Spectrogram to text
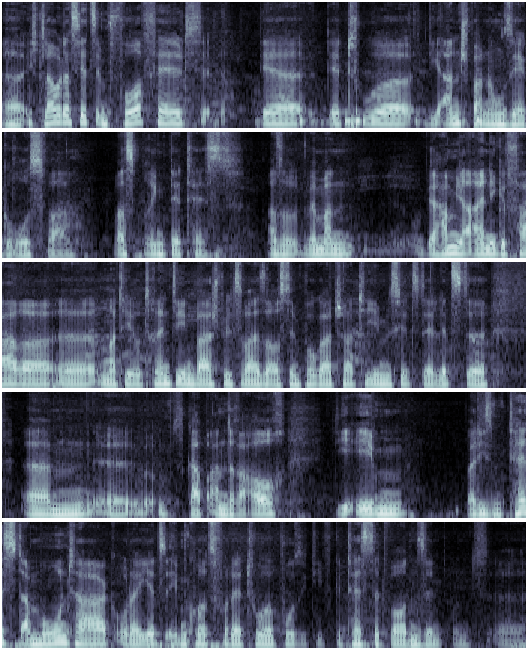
Äh, ich glaube, dass jetzt im Vorfeld der, der Tour die Anspannung sehr groß war. Was bringt der Test? Also wenn man wir haben ja einige Fahrer, äh, Matteo Trentin beispielsweise aus dem Pogacar-Team ist jetzt der letzte, ähm, äh, es gab andere auch, die eben bei diesem Test am Montag oder jetzt eben kurz vor der Tour positiv getestet worden sind und äh,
